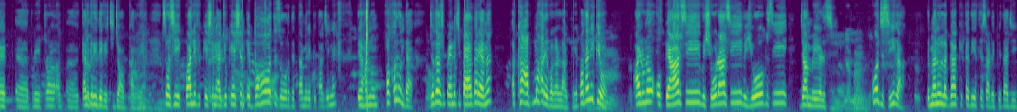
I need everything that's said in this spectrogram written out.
ਅਹ, ਆਪਣੇ ਟਰਾ- ਅਹ, ਕੈਲਗਰੀ ਦੇ ਵਿੱਚ ਜੌਬ ਕਰ ਰਿਹਾ ਸੋ ਅਸੀਂ ਕੁਆਲੀਫਿਕੇਸ਼ਨ ਐਜੂਕੇਸ਼ਨ ਤੇ ਬਹੁਤ ਜ਼ੋਰ ਦਿੱਤਾ ਮੇਰੇ ਪਿਤਾ ਜੀ ਨੇ ਤੇ ਸਾਨੂੰ ਫਖਰ ਹੁੰਦਾ। ਜਦੋਂ ਅਸੀਂ ਪਿੰਡ 'ਚ ਪੈਰ ਧਰਿਆ ਨਾ ਅੱਖਾਂ ਆਪ ਮਹਾਰੇ ਵਗਣ ਲੱਗ ਪਈਆਂ ਪਤਾ ਨਹੀਂ ਕਿਉਂ? ਆਈ ਡੋਨਟ ਨੋ ਉਹ ਪਿਆਰ ਸੀ ਵਿਛੋੜਾ ਸੀ ਵਿਯੋਗ ਸੀ? ਜਾਂ ਮੇਲ ਸੀ। ਕੁਝ ਸੀਗਾ। ਤੇ ਮੈਨੂੰ ਲੱਗਾ ਕਿ ਕਦੀ ਇੱਥੇ ਸਾਡੇ ਪਿਤਾ ਜੀ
